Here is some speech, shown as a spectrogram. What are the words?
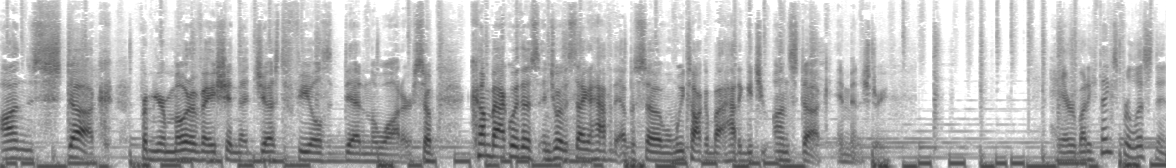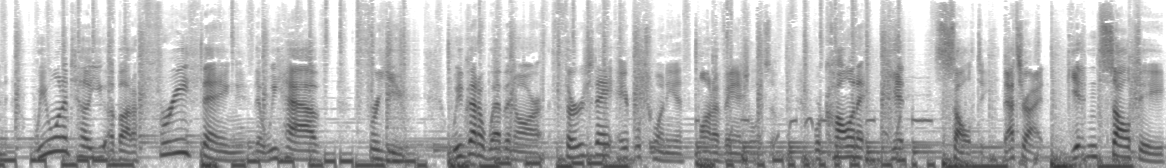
unstuck from your motivation that just feels dead in the water. So, come back with us. Enjoy the second half of the episode when we talk about how to get you unstuck in ministry. Hey, everybody, thanks for listening. We want to tell you about a free thing that we have for you. We've got a webinar Thursday, April 20th on evangelism. We're calling it Get Salty. That's right, getting salty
